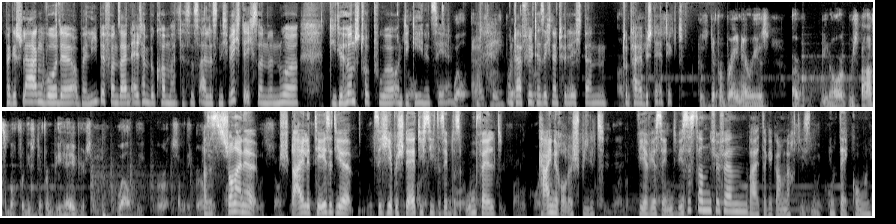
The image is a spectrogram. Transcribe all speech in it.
ob er geschlagen wurde, ob er Liebe von seinen Eltern bekommen hat, das ist alles nicht wichtig, sondern nur die Gehirnstruktur und die Gene zählen. Okay. Und da fühlt er sich natürlich dann total bestätigt. Different brain areas are, you know, are responsible for these different behaviors. Well, the also es ist schon eine steile These, die sich hier bestätigt sieht, dass eben das Umfeld keine Rolle spielt, wie wir sind. Wie ist es dann für Fällen weitergegangen nach diesen Entdeckungen?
